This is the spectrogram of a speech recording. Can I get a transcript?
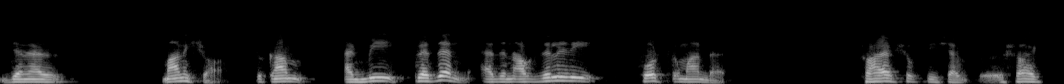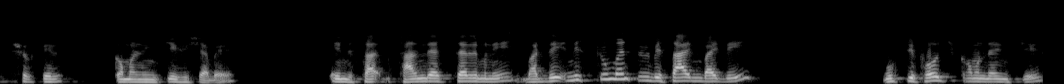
General Manekshaw to come and be present as an auxiliary force commander সহায়ক শক্তি হিসাবে সহায়ক শক্তির কমান্ডিং চিফ হিসাবে in the Sunday ceremony, but the instrument will be signed by the Mukti Fauj commander in chief,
